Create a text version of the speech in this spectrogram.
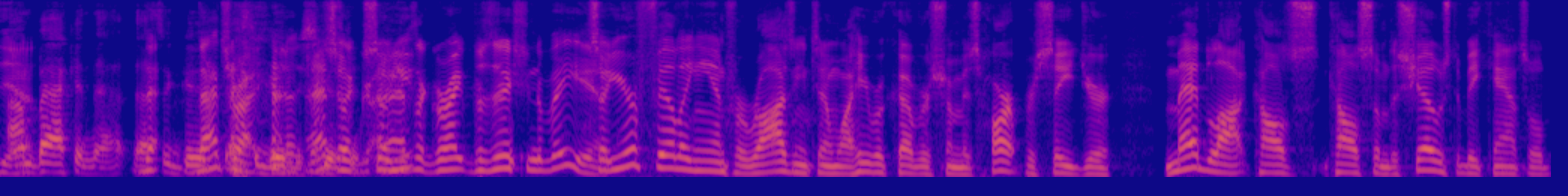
Yeah. I'm backing that. That's That- a good. that's That's, right. a good That's That's, a, So uh, that's you- a great position to be in. So you're filling in for Rossington while he recovers from his heart procedure. Medlocke calls calls some of the shows to be canceled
